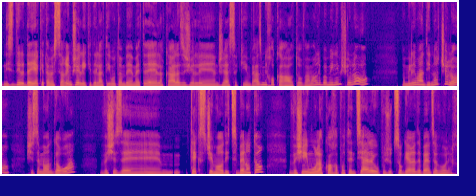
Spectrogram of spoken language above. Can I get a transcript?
ניסיתי לדייק את המסרים שלי כדי להתאים אותם באמת אה, לקהל הזה של אה, אנשי עסקים, ואז מיכו קרא אותו ואמר לי במילים שלו, במילים העדינות שלו, שזה מאוד גרוע, ושזה אה, טקסט שמאוד עצבן אותו, ושאם הוא לקוח הפוטנציאלי, הוא פשוט סוגר את זה באמצע והולך.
